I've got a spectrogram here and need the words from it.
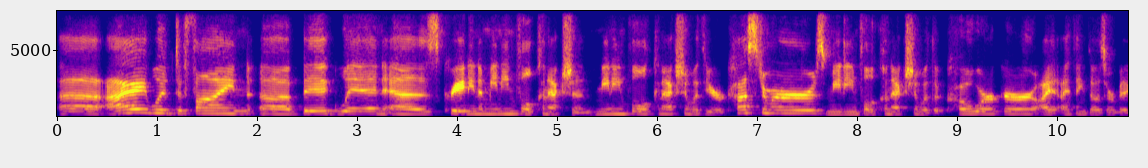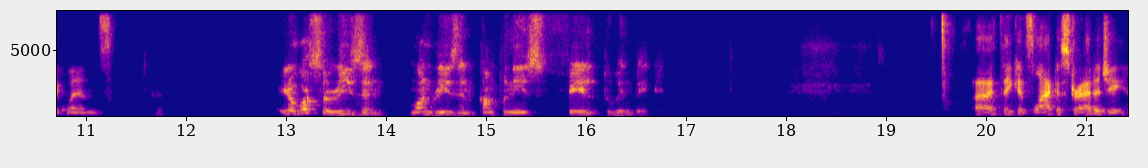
Uh, I would define a big win as creating a meaningful connection, meaningful connection with your customers, meaningful connection with a coworker. I, I think those are big wins. You know, what's the reason, one reason companies fail to win big? I think it's lack of strategy.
